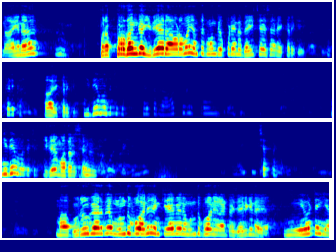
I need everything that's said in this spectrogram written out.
నాయన ప్రప్రదంగా ఇదే రావడమా? ఇంతకు ముందు ఎప్పుడైనా దయచేశారు ఇక్కడికి? ఇక్కడికా? ఇక్కడికి. ఇదే మొదటి ఇది అసలు రావట్లేదు. ఇదే మొదటి ఇదే మొదటిసారి చెప్పండి. మా గురువు గారిదే ముందు పోని ఇంకేమైనా ముందు పోని అలాంటివి జరిగినాయా? ఏమిటయ్యా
